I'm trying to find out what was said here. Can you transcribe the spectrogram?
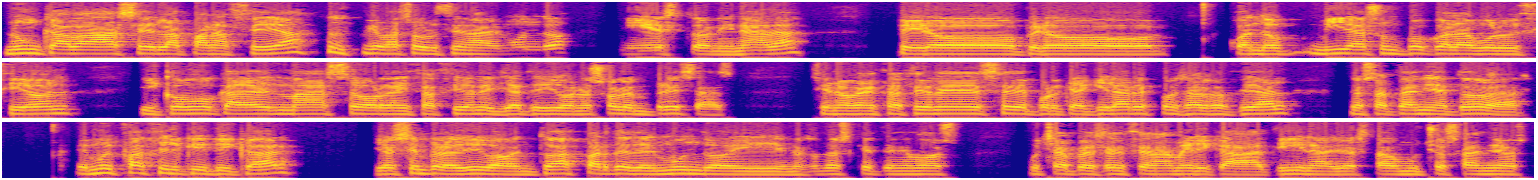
Nunca va a ser la panacea que va a solucionar el mundo, ni esto ni nada, pero, pero cuando miras un poco la evolución y cómo cada vez más organizaciones, ya te digo, no solo empresas, sino organizaciones, eh, porque aquí la responsabilidad social nos atañe a todas. Es muy fácil criticar, yo siempre lo digo, en todas partes del mundo y nosotros que tenemos mucha presencia en América Latina, yo he estado muchos años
